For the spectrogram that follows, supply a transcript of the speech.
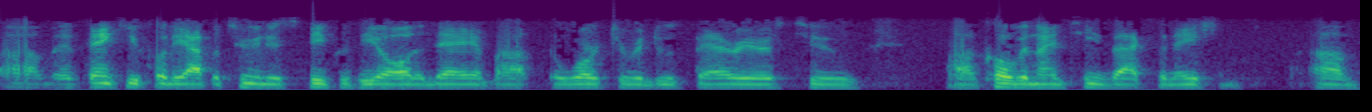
um, and thank you for the opportunity to speak with you all today about the work to reduce barriers to uh, COVID-19 vaccinations. Um,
